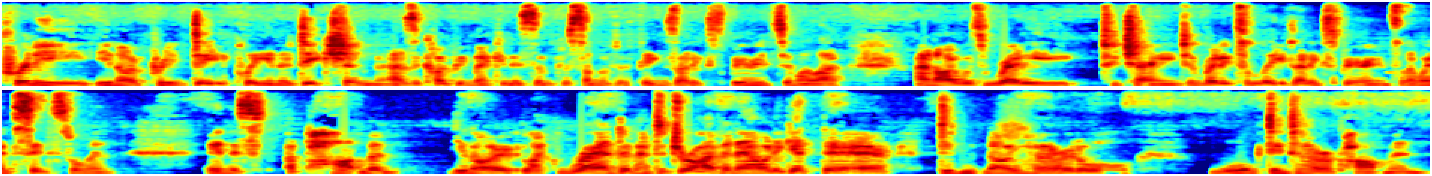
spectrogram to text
pretty, you know, pretty deeply in addiction as a coping mechanism for some of the things I'd experienced in my life. And I was ready to change and ready to leave that experience. And I went to see this woman in this apartment, you know, like random, had to drive an hour to get there, didn't know her at all, walked into her apartment,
